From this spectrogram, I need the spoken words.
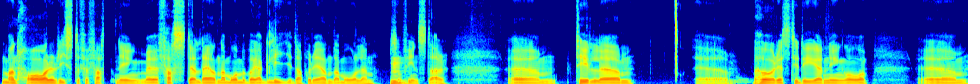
man har en registerförfattning med fastställda ändamål men börjar glida på de ändamålen som mm. finns där. Ehm, till ehm, eh, behörighetstilldelning och ehm,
